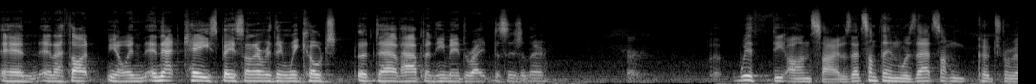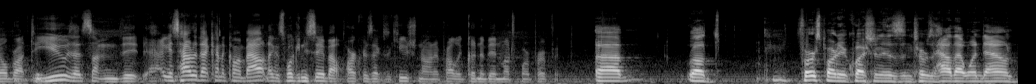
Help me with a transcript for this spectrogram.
and and I thought, you know, in, in that case, based on everything we coached uh, to have happen, he made the right decision there. with the onside, is that something? Was that something Coach Norvell brought to you? Is that something that I guess how did that kind of come about? I guess what can you say about Parker's execution on it? Probably couldn't have been much more perfect. Well, first part of your question is in terms of how that went down.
